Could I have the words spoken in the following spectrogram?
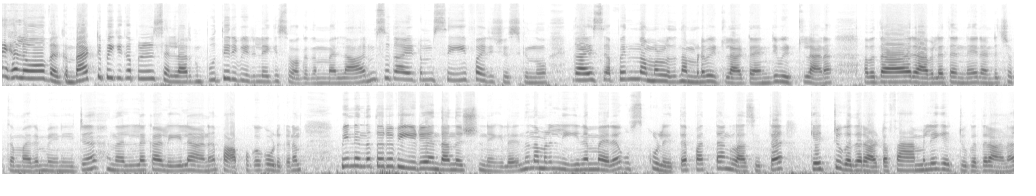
Hi hello welcome back to pick couples എല്ലാവർക്കും പുതിയൊരു വീട്ടിലേക്ക് സ്വാഗതം. എല്ലാവരും സുഖമായിട്ടും സേഫ് ആയിട്ട് വിശ്വസിക്കുന്നു. ഗായ്സ് അപ്പം ഇന്ന് നമ്മളുള്ളത് നമ്മുടെ വീട്ടിലാട്ടോ. എന്റെ വീട്ടിലാണ്. അപ്പോൾ ഇതാ രാവിലെ തന്നെ രണ്ട് ചുക്കന്മാരും വേണിയിട്ട് നല്ല കളിയിലാണ് പാപ്പൊക്കെ കൊടുക്കണം. പിന്നെ ഇന്നത്തെ ഒരു വീഡിയോ എന്താണെന്ന് വെച്ചിട്ടുണ്ടെങ്കിൽ ഇന്ന് നമ്മൾ ലീനമ്മേരെ സ്കൂളിലത്തെ പത്താം ക്ലാസ്സിലത്തെ ഗെറ്റ് ടുഗദർ ആട്ടോ. ഫാമിലി ഗെറ്റ് ടുഗദർ ആണ്.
